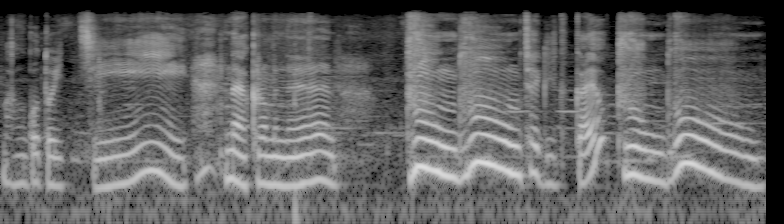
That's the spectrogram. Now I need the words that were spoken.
망고도 있지. 나 그러면은 부릉부릉 책 읽을까요? 부릉부릉.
